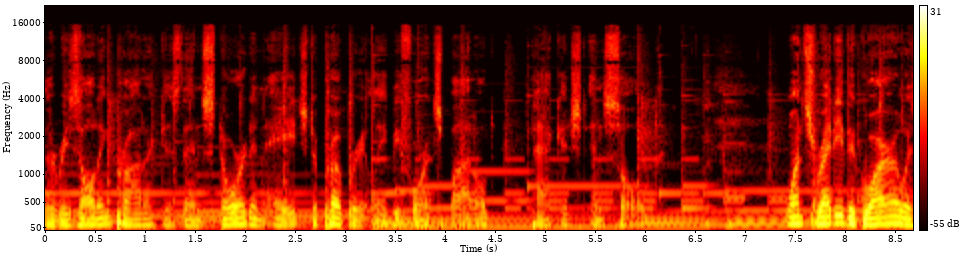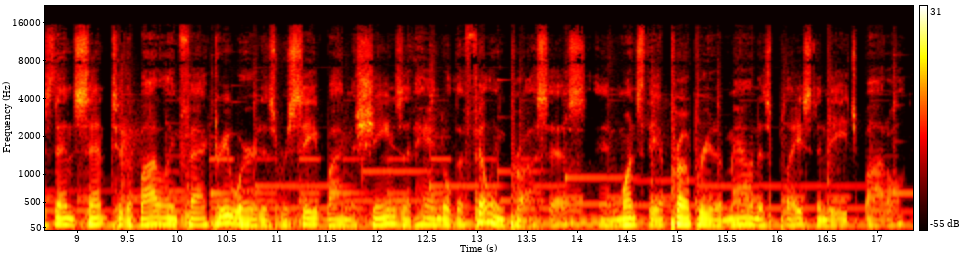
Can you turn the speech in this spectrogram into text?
The resulting product is then stored and aged appropriately before it's bottled, packaged, and sold. Once ready, the guaro is then sent to the bottling factory where it is received by machines that handle the filling process. And once the appropriate amount is placed into each bottle,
